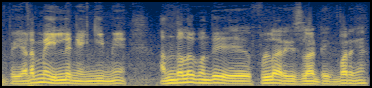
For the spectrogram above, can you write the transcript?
இப்போ இடமே இல்லைங்க எங்கேயுமே. அந்தளவுக்கு வந்து ஃபுல்லாக இருக்குது ஸ்லாட்டு பாருங்கள்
